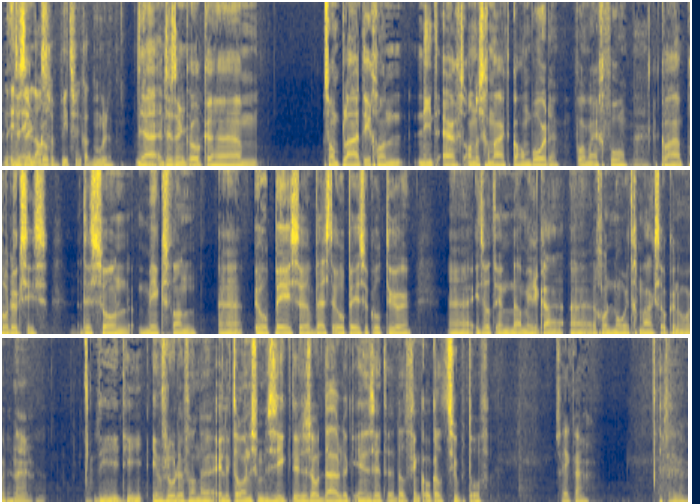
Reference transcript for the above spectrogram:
in het Nederlands gebied vind ik dat moeilijk. Ja, het is denk ik ook ehm, zo'n plaat die gewoon niet ergens anders gemaakt kan worden, voor mijn gevoel, Nee. qua producties. Het is zo'n mix van eh, Europese, West-Europese cultuur. Eh, iets wat in Amerika eh, gewoon nooit gemaakt zou kunnen worden. Nee. Die, die invloeden van de elektronische muziek die er zo duidelijk in zitten, dat vind ik ook altijd super tof. Zeker. Zeker.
